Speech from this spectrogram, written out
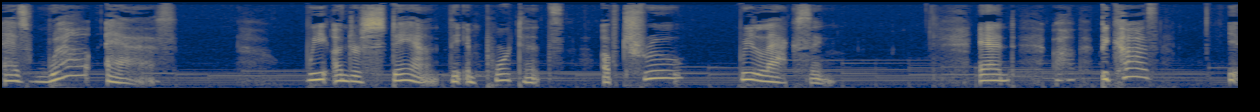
as well as we understand the importance of true relaxing. And uh, because, you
